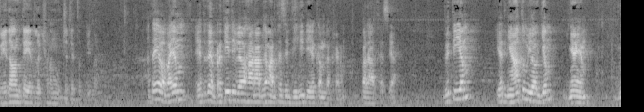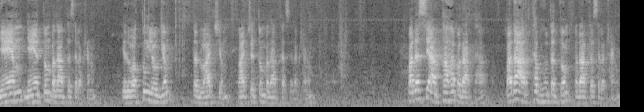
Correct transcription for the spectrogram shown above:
वेदान्ते यत् लक्षणम् उच्यते तद्भिन्नम् अत एव वयम् एतदेव प्रतीतिव्यवहाराभ्याम् अर्थसिद्धिः इति एकं लक्षणं पदार्थस्य। द्वितीयं यद् ज्ञातुं योग्यं ज्ञेयं ज्ञेयं ज्ञेयत्वं पदार्थस्य लक्षणं। यद् वक्तुं योग्यं तद्वाच्यं वाच्यत्वं पदार्थस्य लक्षणं। पदस्य अर्थः पदार्थः पद अर्थभूतत्वं पदार्थस्य लक्षणम्।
